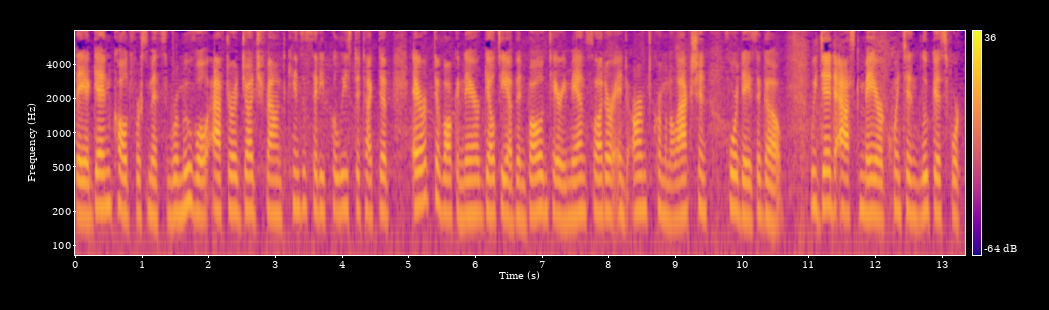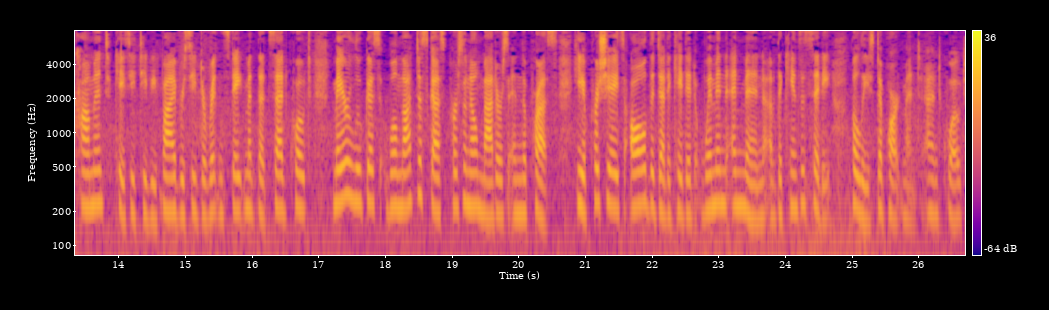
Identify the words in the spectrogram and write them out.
They again called for Smith's removal after a judge found Kansas City Police Detective Eric DeValkenaere guilty of involuntary manslaughter and armed criminal action four days ago. We did ask Mayor Quinton Lucas for comment. KCTV5 received a written statement that said, quote, Mayor Lucas will not discuss personnel matters in the press. He appreciates all the dedicated women and men of the Kansas City Police Department, end quote.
